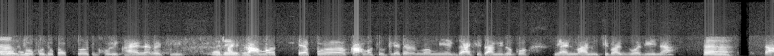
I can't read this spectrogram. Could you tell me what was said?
रोज. डोकं दुखायचं रोज गोळी खायला लागायची. आणि. कामं कामं सुटले तर मग मी एकदा अशीच आम्ही लोक मी आणि मानूची बाजूवाली आहे ना. तर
